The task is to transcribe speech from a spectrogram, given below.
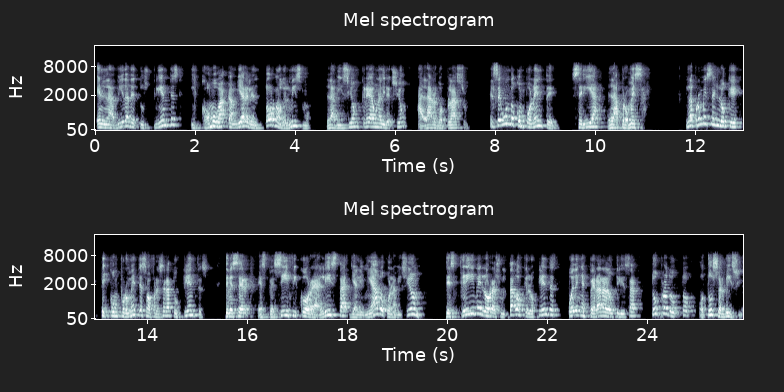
en la vida de tus clientes y cómo va a cambiar el entorno del mismo. La visión crea una dirección a largo plazo. El segundo componente sería la promesa. La promesa es lo que te comprometes a ofrecer a tus clientes Debe ser específico, realista y alineado con la visión. Describe los resultados que los clientes pueden esperar al utilizar tu producto o tu servicio.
